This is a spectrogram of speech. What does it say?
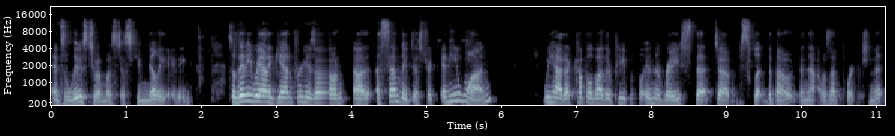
and to lose to him was just humiliating. So then he ran again for his own uh, assembly district and he won. We had a couple of other people in the race that uh, split the vote, and that was unfortunate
